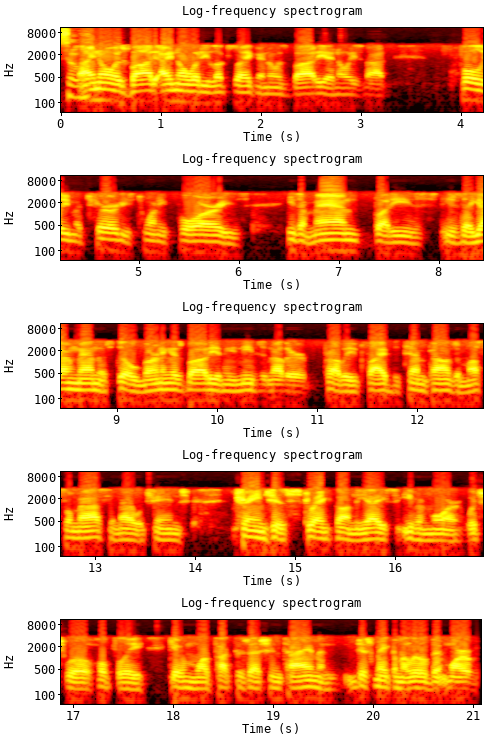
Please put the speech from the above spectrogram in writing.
So I know his body. I know what he looks like. I know his body. I know he's not fully matured. He's 24. He's he's a man, but he's he's a young man that's still learning his body, and he needs another probably five to ten pounds of muscle mass, and that will change change his strength on the ice even more, which will hopefully give him more puck possession time and just make him a little bit more of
